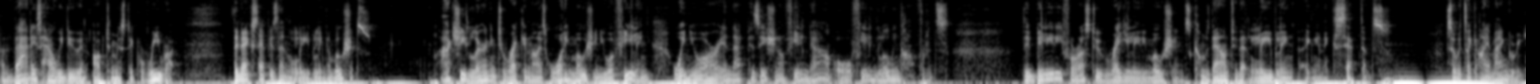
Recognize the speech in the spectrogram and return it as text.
And that is how we do an optimistic rewrite. The next step is then labeling emotions actually learning to recognize what emotion you are feeling when you are in that position of feeling down or feeling low in confidence. The ability for us to regulate emotions comes down to that labeling and acceptance. So it's like, I am angry.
